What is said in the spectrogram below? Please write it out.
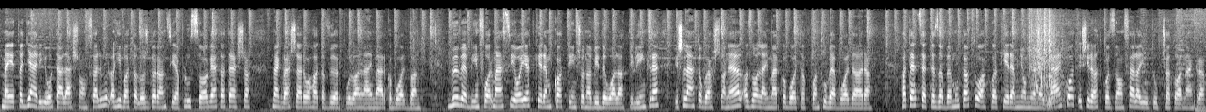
melyet a gyári jótálláson felül a hivatalos Garancia Plus szolgáltatása megvásárolhat a Whirlpool online márkaboltban. Bővebb információért kérem kattintson a videó alatti linkre, és látogasson el az onlinemárkaboltok.hu weboldalra. Ha tetszett ez a bemutató, akkor kérem nyomjon egy lájkot, és iratkozzon fel a YouTube csatornánkra.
